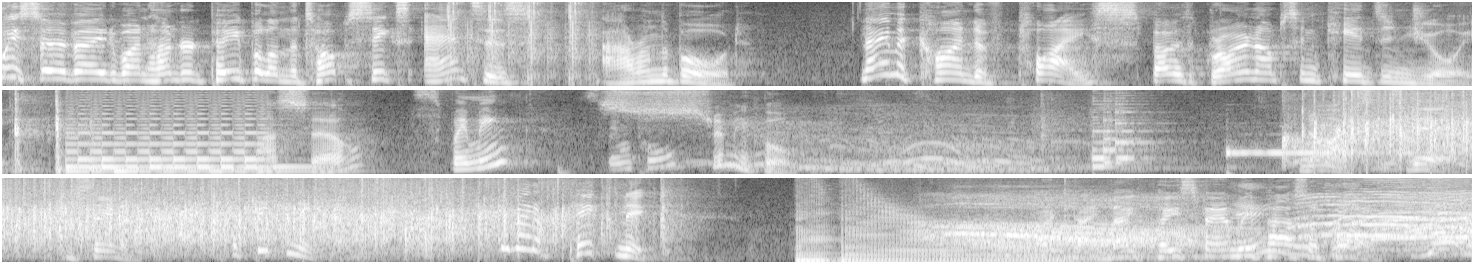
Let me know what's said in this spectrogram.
We surveyed 100 people, and the top six answers are on the board. Name a kind of place both grown ups and kids enjoy. Marcel? Swimming? Swim pool? Swimming pool. Nice, it's there. Christina. A picnic. What about a picnic? Okay, Makepeace, family, pass or play? We've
